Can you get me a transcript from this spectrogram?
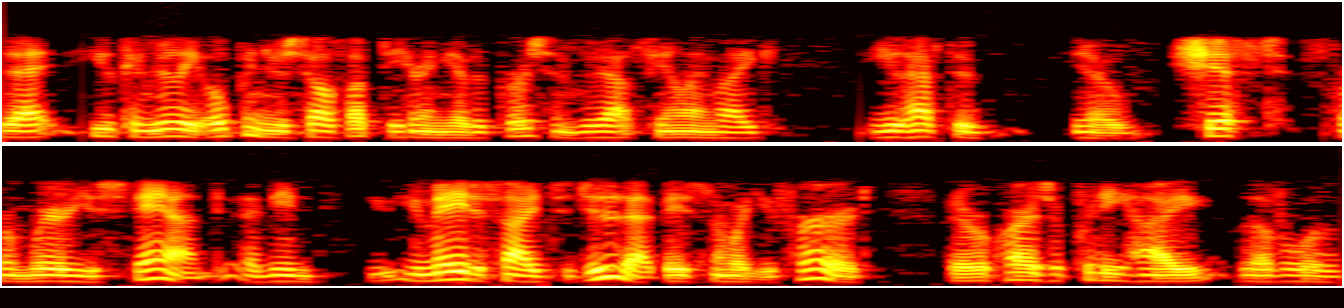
that you can really open yourself up to hearing the other person without feeling like you have to, you know, shift from where you stand. I mean, you, you may decide to do that based on what you've heard, but it requires a pretty high level of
